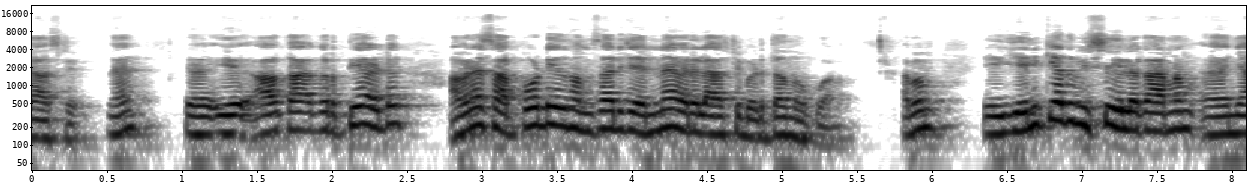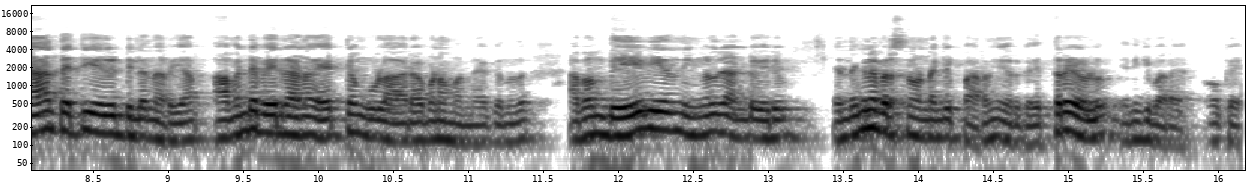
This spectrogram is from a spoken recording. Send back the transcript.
ലാസ്റ്റ് ഏഹ് കൃത്യമായിട്ട് അവനെ സപ്പോർട്ട് ചെയ്ത് സംസാരിച്ച് എന്നെ വരെ ലാസ്റ്റ് പെടുത്താൻ നോക്കുവാണ്. അപ്പം എനിക്കത് വിഷയമില്ല. കാരണം ഞാൻ തെറ്റ് ചെയ്തിട്ടില്ലെന്നറിയാം. അവന്റെ പേരിലാണ് ഏറ്റവും കൂടുതൽ ആരോപണം വന്നേക്കുന്നത്. അപ്പം ദയവ് ചെയ്ത് നിങ്ങൾ രണ്ടുപേരും എന്തെങ്കിലും പ്രശ്നം ഉണ്ടെങ്കിൽ പറഞ്ഞു തീർക്കുക. ഇത്രയേ ഉള്ളൂ. എനിക്ക് പറയാം. ഓക്കെ.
